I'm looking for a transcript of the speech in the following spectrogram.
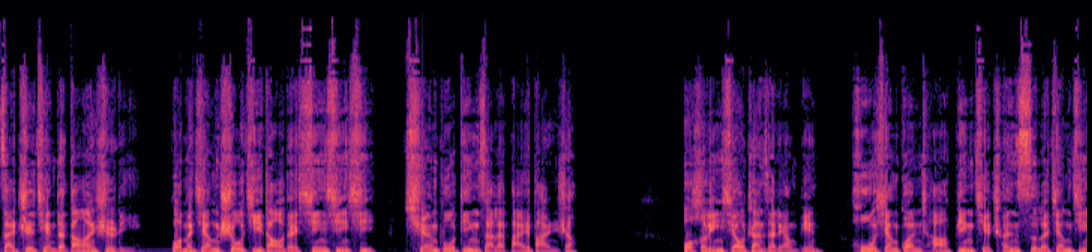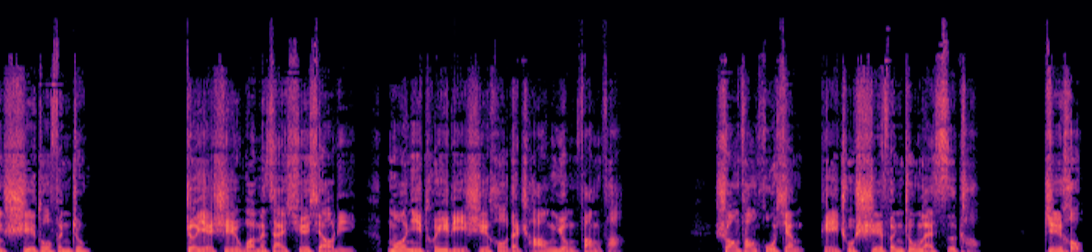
在之前的档案室里，我们将收集到的新信息全部钉在了白板上。我和林霄站在两边，互相观察，并且沉思了将近十多分钟。这也是我们在学校里模拟推理时候的常用方法。双方互相给出十分钟来思考，之后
